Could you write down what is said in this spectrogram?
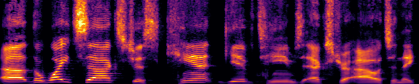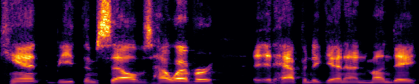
Uh, the White Sox just can't give teams extra outs and they can't beat themselves. However, it happened again on Monday.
